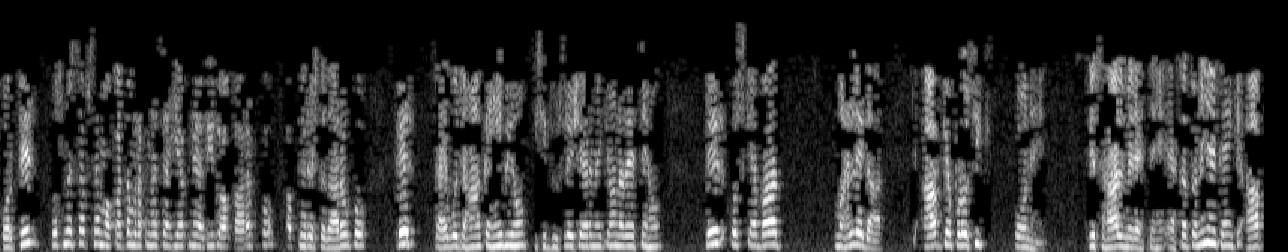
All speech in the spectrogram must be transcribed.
اور پھر اس میں سب سے مقدم رکھنا چاہیے اپنے عزیز و اقارب کو، اپنے رشتہ داروں کو۔ پھر چاہے وہ جہاں کہیں بھی ہوں، کسی دوسرے شہر میں کیوں نہ رہتے ہوں۔ پھر اس کے بعد محلے دار کہ آپ کے پڑوسی کون ہیں؟ کس حال میں رہتے ہیں؟ ایسا تو نہیں ہے کہیں کہ آپ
